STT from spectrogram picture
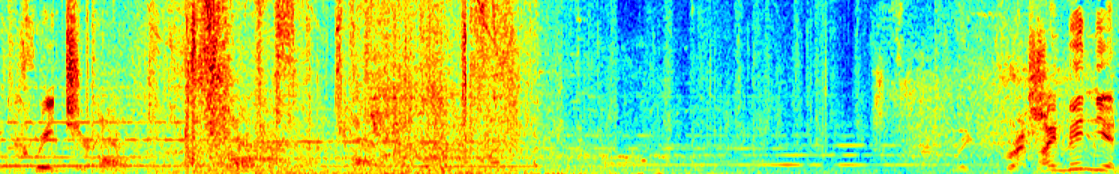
My creature. Refresh. My minion.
